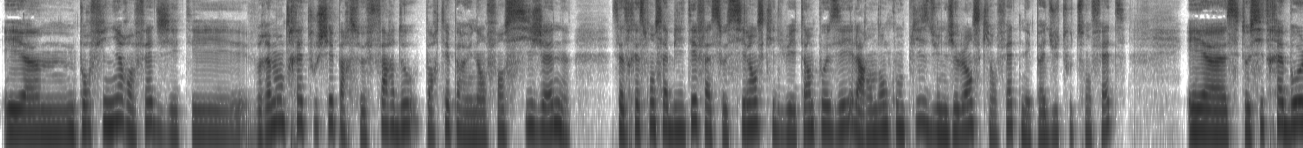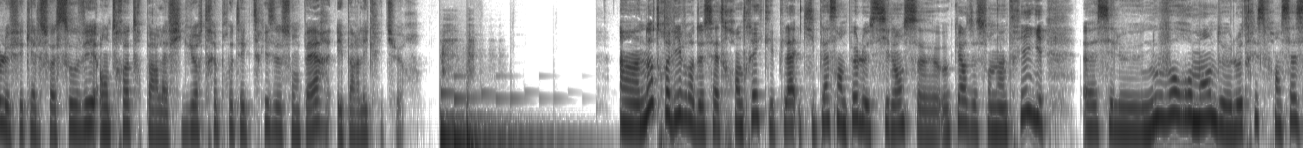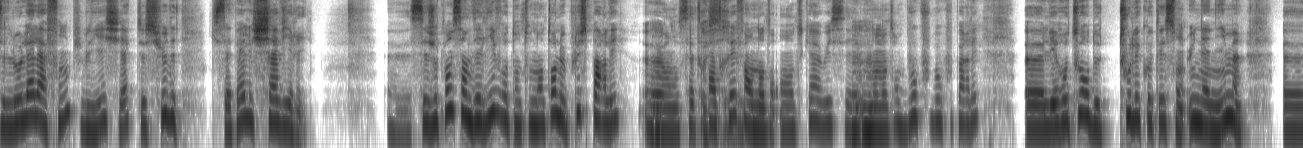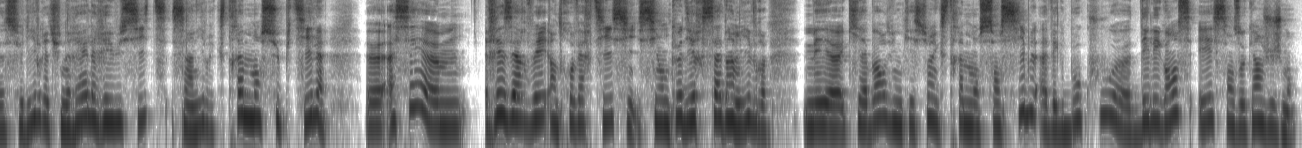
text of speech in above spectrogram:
Et euh, pour finir, en fait, j'ai été vraiment très touchée par ce fardeau porté par une enfant si jeune, cette responsabilité face au silence qui lui est imposé, la rendant complice d'une violence qui en fait n'est pas du tout de son fait. Et c'est aussi très beau le fait qu'elle soit sauvée, entre autres, par la figure très protectrice de son père et par l'écriture. Un autre livre de cette rentrée qui, place un peu le silence euh, au cœur de son intrigue, euh, c'est le nouveau roman de l'autrice française Lola Lafont, publié chez Actes Sud, qui s'appelle Chaviré. Euh, c'est, je pense, un des livres dont on entend le plus parler en cette rentrée. Enfin, en tout cas, oui, on en entend beaucoup, beaucoup parler. les retours de tous les côtés sont unanimes. ce livre est une réelle réussite. C'est un livre extrêmement subtil. Euh, assez euh, réservé, introverti, si, on peut dire ça d'un livre, mais euh, qui aborde une question extrêmement sensible, avec beaucoup d'élégance et sans aucun jugement.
